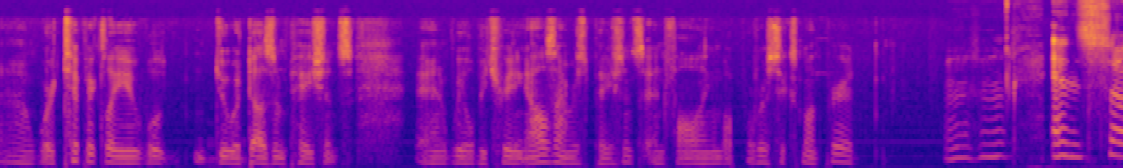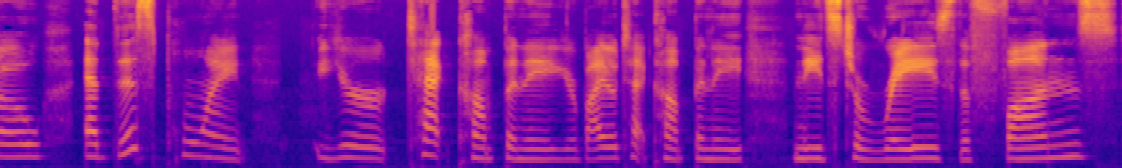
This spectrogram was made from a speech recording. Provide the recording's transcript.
uh, where typically we'll do a dozen patients and we'll be treating Alzheimer's patients and following them up over a six month period. Mm-hmm. And so at this point, your tech company, your biotech company, needs to raise the funds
